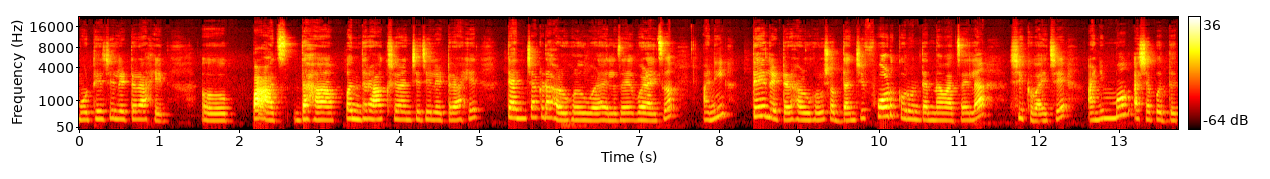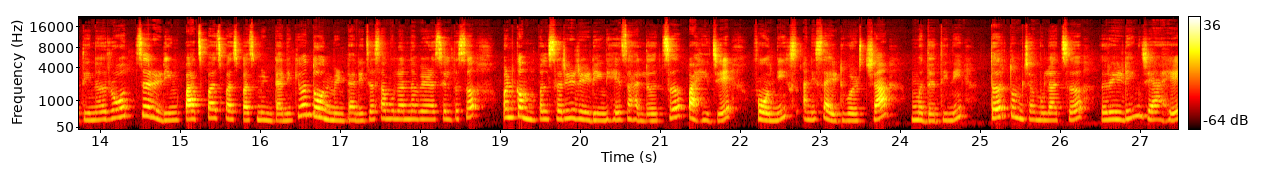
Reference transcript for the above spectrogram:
मोठे जे लेटर आहेत पाच दहा पंधरा अक्षरांचे जे लेटर आहेत त्यांच्याकडे हळूहळू वळायला जाय वळायचं आणि ते लेटर हळूहळू शब्दांची फोड करून त्यांना वाचायला शिकवायचे आणि मग अशा पद्धतीनं रोजचं रिडिंग पाच पाच पाच पाच मिनिटांनी किंवा दोन मिनिटांनी जसा मुलांना वेळ असेल तसं पण कंपल्सरी रिडिंग हे झालंच पाहिजे फोनिक्स आणि साईटवर्डच्या मदतीने. तर तुमच्या मुलाचं रीडिंग जे आहे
